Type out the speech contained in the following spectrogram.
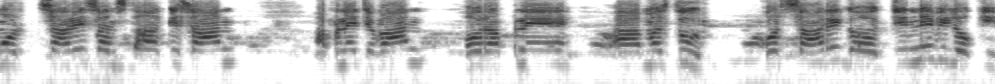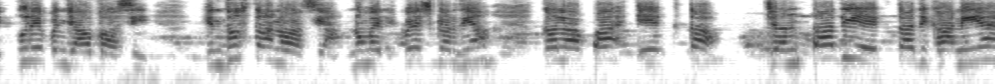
मोर- सारे संस्था किसान अपने जवान और अपने अ, मजदूर ਔਰ ਸਾਰੇ ਗ- ਜਿੰਨੇ ਵੀ ਲੋਕੀ, ਪੂਰੇ ਪੰਜਾਬ ਵਾਸੀ, ਹਿੰਦੁਸਤਾਨ ਵਾਸੀਆਂ ਨੂੰ ਮੈਂ ਰਿਕੁਐਸਟ ਕਰਦੀ ਹਾਂ, ਕੱਲ ਆਪਾਂ ਏਕਤਾ, ਜਨਤਾ ਦੀ ਏਕਤਾ ਦਿਖਾਣੀ ਹੈ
